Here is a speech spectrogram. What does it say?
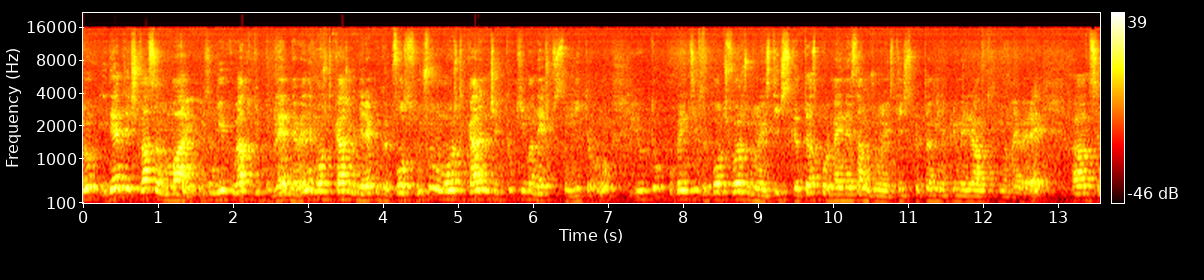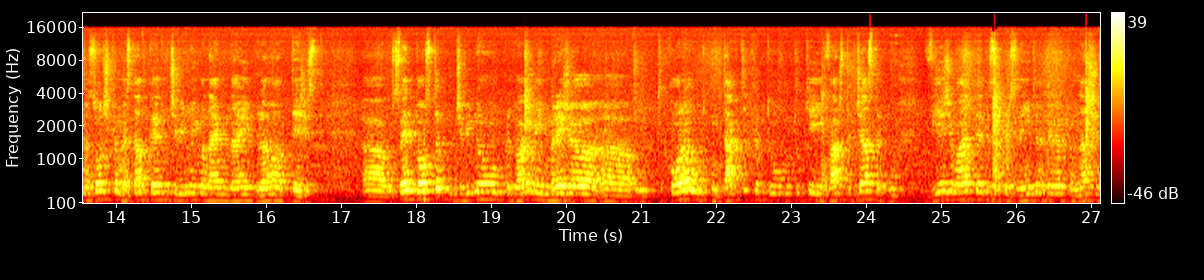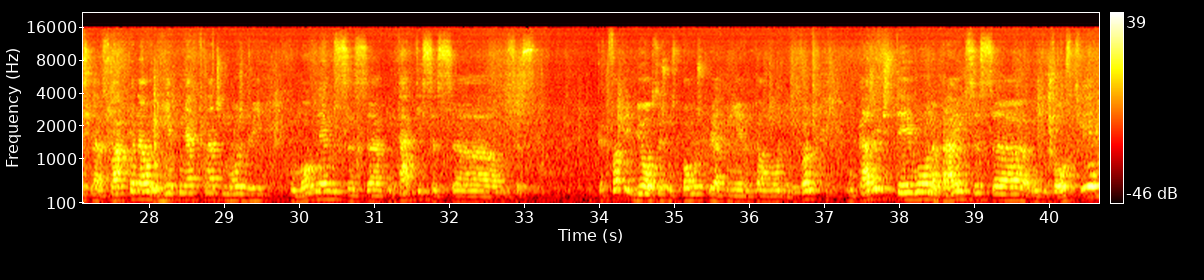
но идеята е, че това са аномалии. Ние когато ги погледнем, не може да кажем директно какво се случва, но може да кажем, че тук има нещо съмнително. И от тук по принцип започва журналистическата, според мен не само журналистическата, ми например и работата на МВР, да се насочи към местата, където очевидно има най- най-голяма тежест. Освен достъп, очевидно предлагаме и мрежа от хора, от контакти, като тук е и вашата част. Ако вие желаете да се присъедините, например, към нашия Slack канал и ние по някакъв начин може да ви помогнем с контакти, с, с каквато е било всъщност помощ, която ние евентуално можем да ви го кажем, ще го направим с удоволствие.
